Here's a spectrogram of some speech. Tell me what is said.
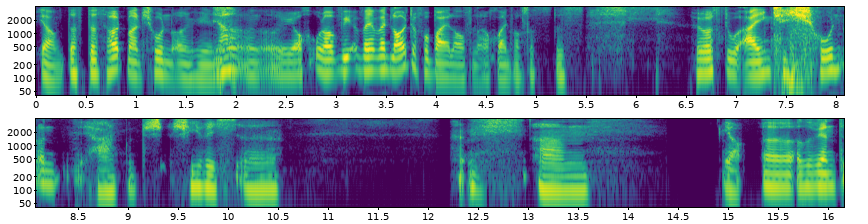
ja, das, das hört man schon irgendwie. Ja. Ne? Irgendwie Auch, oder wie, wenn, wenn Leute vorbeilaufen, auch einfach, das, das hörst du eigentlich schon und ja, gut, sch schwierig. Äh, ähm, ja, äh, also während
